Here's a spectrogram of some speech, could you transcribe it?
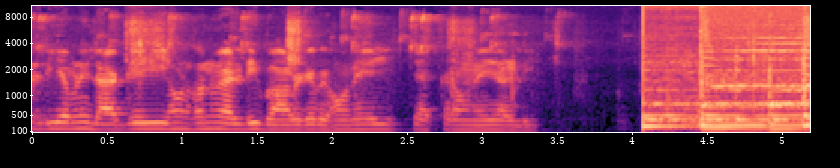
LED ਆਪਣੀ ਲੱਗ ਗਈ ਜੀ, ਹੁਣ ਤੁਹਾਨੂੰ LED ਬਾਲ ਕੇ ਦਿਖਾਉਣੇ ਜੀ ਚੈੱਕ ਕਰਾਉਣੇ ਆ LED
